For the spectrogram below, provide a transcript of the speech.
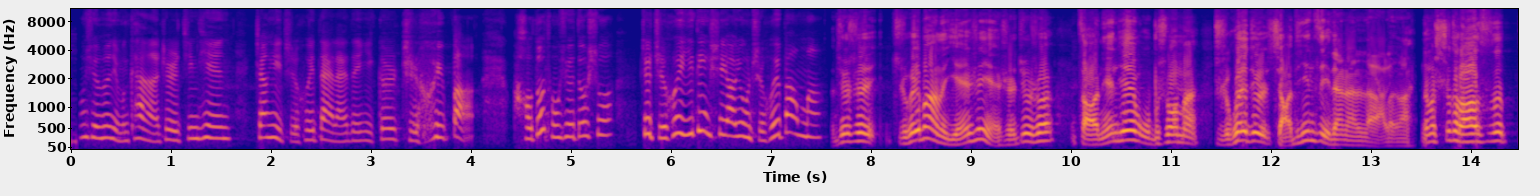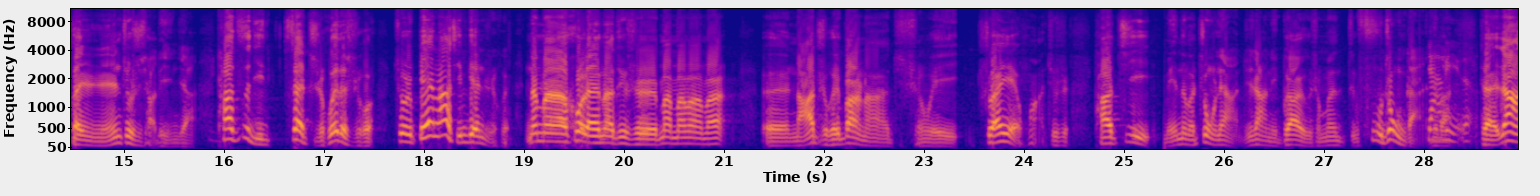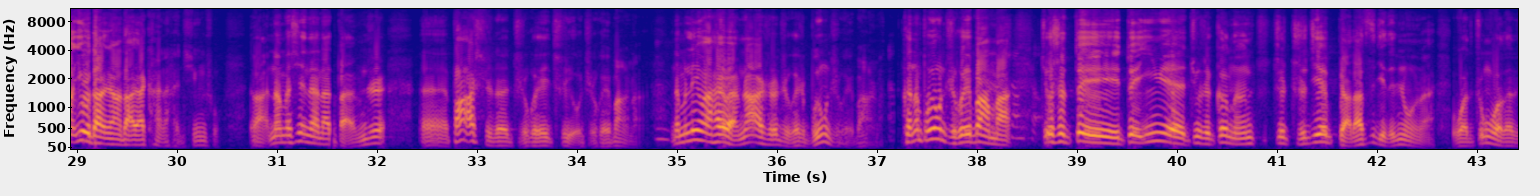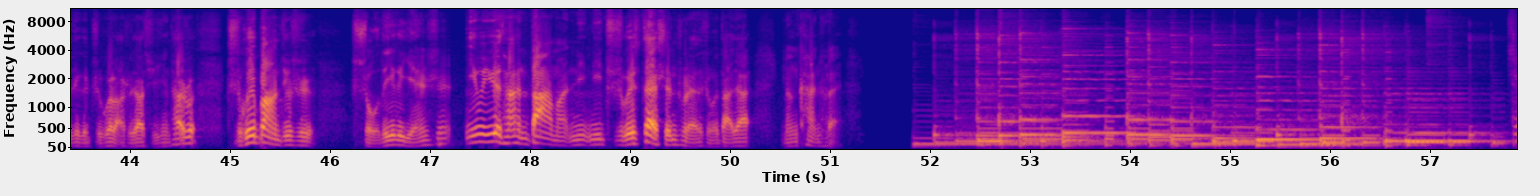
同学们，你们看啊，这是今天张毅指挥带来的一根指挥棒。好多同学都说，这指挥一定是要用指挥棒吗？就是指挥棒的延伸也是，就是说早年间我不说吗？指挥就是小提琴自己在那拉了啊。那么施特劳斯本人就是小提琴家，他自己在指挥的时候就是边拉琴边指挥。那么后来呢，就是慢慢慢慢，呃，拿指挥棒呢成为。专业化就是它既没那么重量，就让你不要有什么这个负重感，对吧？对，让又当让大家看得很清楚，对吧？那么现在呢，百分之呃八十的指挥是有指挥棒的，那么另外还有百分之二十的指挥是不用指挥棒的。可能不用指挥棒吧，就是对对音乐就是更能就直接表达自己的这种。我中国的这个指挥老师叫许昕，他说指挥棒就是手的一个延伸，因为乐团很大嘛，你你指挥再伸出来的时候，大家能看出来。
